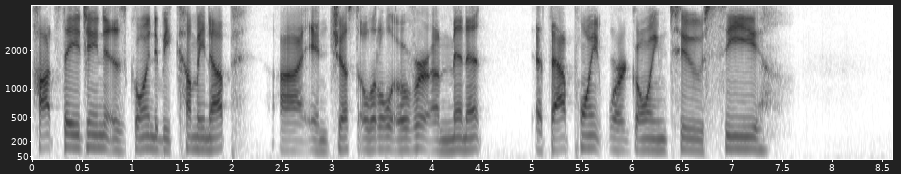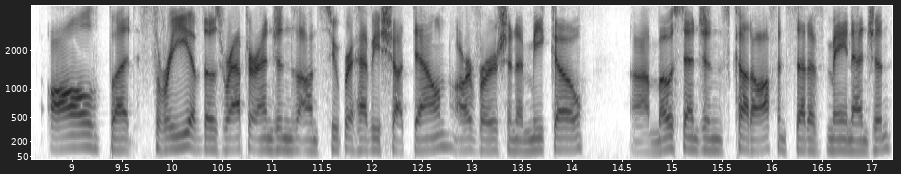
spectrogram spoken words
Hot staging is going to be coming up uh, in just a little over a minute. At that point, we're going to see all but three of those Raptor engines on Super Heavy shut down. Our version of MECO. Uh, most engines cut off instead of main engine.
